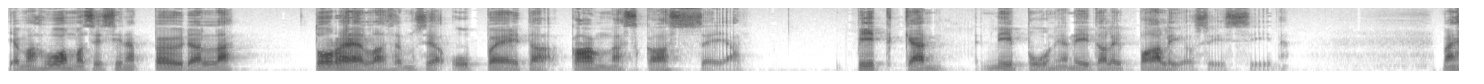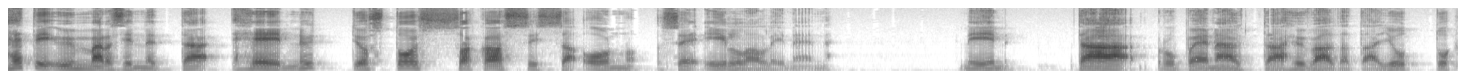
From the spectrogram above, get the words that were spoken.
ja mä huomasin siinä pöydällä – todella semmoisia upeita kangaskasseja, pitkän nipun ja niitä oli paljon siis siinä. Mä heti ymmärsin, että hei nyt jos toissa kassissa on se illallinen, niin tämä rupeaa näyttää hyvältä tämä juttu,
